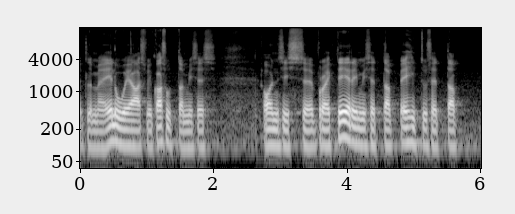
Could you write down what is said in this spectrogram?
ütleme elueas või kasutamises on siis projekteerimisetapp, ehitusetapp,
